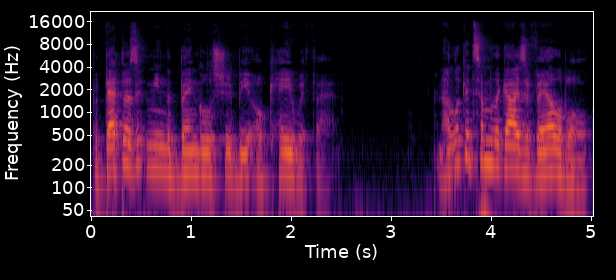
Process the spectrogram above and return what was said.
But that doesn't mean the Bengals should be okay with that. Now look at some of the guys available.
